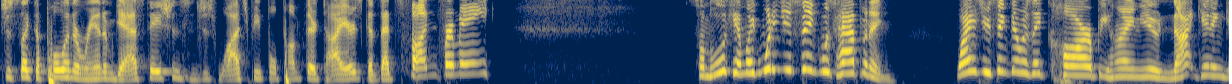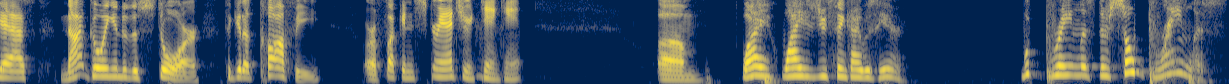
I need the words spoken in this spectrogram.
just like to pull into random gas stations and just watch people pump their tires because that's fun for me? So I'm looking, I'm like, what did you think was happening? Why did you think there was a car behind you not getting gas, not going into the store to get a coffee or a fucking scratcher ticket? Um, why why did you think I was here? What brainless? They're so brainless.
